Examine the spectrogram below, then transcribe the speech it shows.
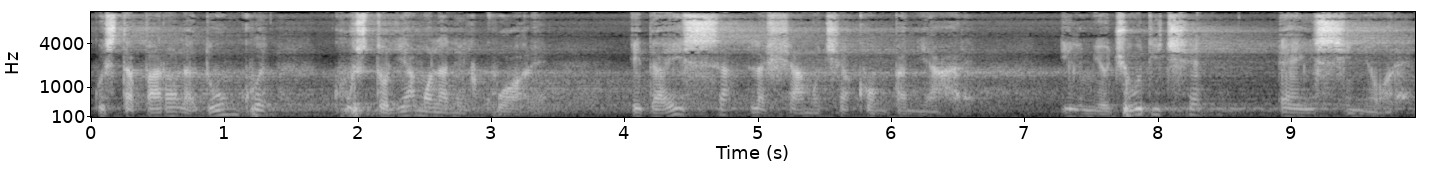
Questa parola dunque custodiamola nel cuore e da essa lasciamoci accompagnare. Il mio giudice è il Signore.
